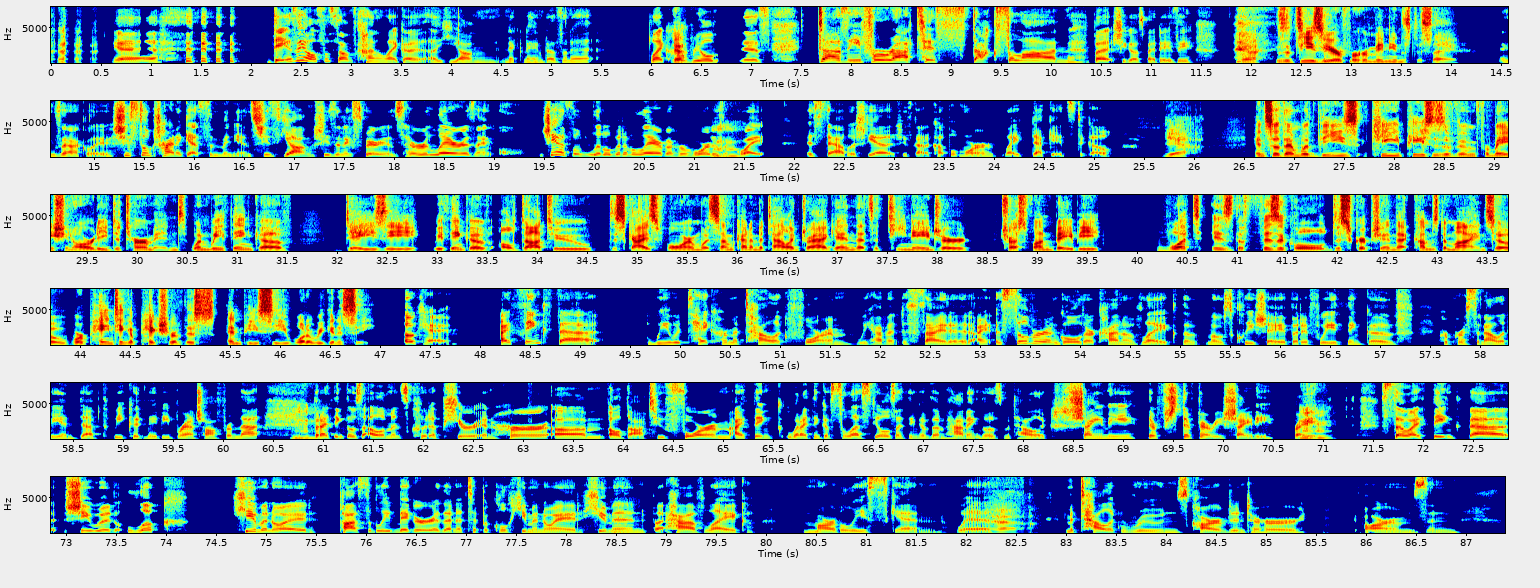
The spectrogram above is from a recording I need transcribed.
Yeah. Daisy also sounds kind of like a, a young nickname, doesn't it? Like her Yeah. real name is Daisy Ferratis Stoxalon, but she goes by Daisy. yeah, because it's easier for her minions to say. Exactly. She's still trying to get some minions. She's young. She's inexperienced. Her lair isn't. She has a little bit of a lair, but her hoard isn't Mhm. quite established yet. She's got a couple more like decades to go. Yeah. And so then with these key pieces of information already determined, when we think of Daisy, we think of Aldatu disguise form with some kind of metallic dragon that's a teenager trust fund baby. What is the physical description that comes to mind? So we're painting a picture of this NPC. What are we going to see? Okay. I think that we would take her metallic form. We haven't decided. I, uh, silver and gold are kind of like the most cliche, but if we think of her personality and depth, we could maybe branch off from that. Mhm. But I think those elements could appear in her um, Aldatu form. I think when I think of Celestials, I think of them having those metallic, shiny. They're they're very shiny, right? Mhm. So I think that she would look humanoid, possibly bigger than a typical humanoid human, but have like marbly skin with Yeah. metallic runes carved into her arms and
